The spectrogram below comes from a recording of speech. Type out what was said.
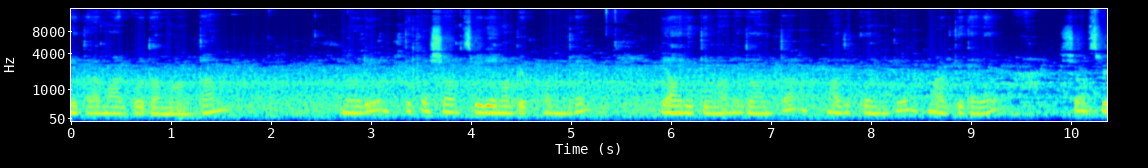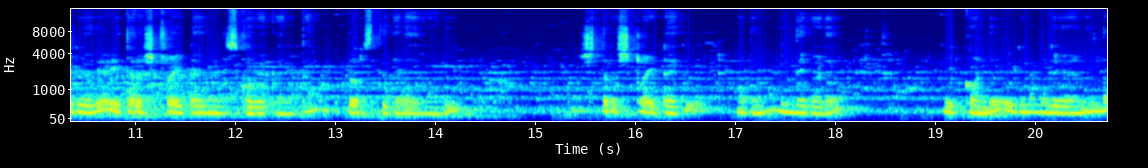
ಈ ಥರ ಮಾಡ್ಬೋದಮ್ಮ ಅಂತ. ನೋಡಿ ತಿರ್ಗಾ ಶಾರ್ಟ್ಸ್ ವಿಡಿಯೋ ನೋಡಬೇಕು ಅಂದರೆ ಯಾವ ರೀತಿ ಮಾಡೋದು ಅಂತ ಅದಕ್ಕೊಂದು ಮಾಡ್ತಿದ್ದಾಳೆ. ಶಾರ್ಟ್ಸ್ ವಿಡಿಯೋಗೆ ಈ ಥರ ಸ್ಟ್ರೈಟಾಗಿ ನಿಲ್ಲಿಸ್ಕೋಬೇಕಂತ ತೋರಿಸ್ತಿದ್ದಾಳೆ ನೋಡಿ. ಈ ಥರ ಸ್ಟ್ರೈಟಾಗಿ ಅದನ್ನು ಮುಂದೆಗಡೆ ಇಟ್ಕೊಂಡು ಇದನ್ನ ಮುಂದೆಗಡೆಯಿಂದ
